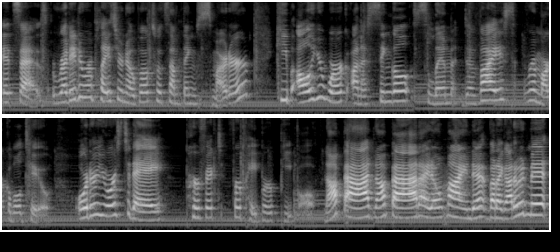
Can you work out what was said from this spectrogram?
It says, ready to replace your notebooks with something smarter? Keep all your work on a single slim device, Remarkable 2. Order yours today perfect for paper people. Not bad, not bad, I don't mind it, but I gotta admit,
